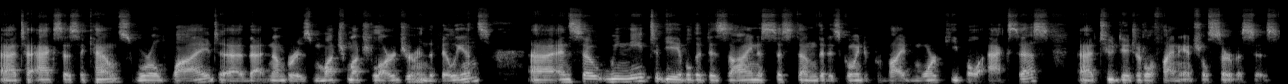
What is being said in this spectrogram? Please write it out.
uh, to access accounts worldwide. Uh, that number is much, much larger in the billions. Uh, and so we need to be able to design a system that is going to provide more people access uh, to digital financial services.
